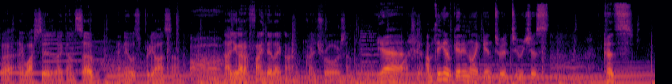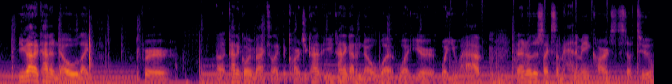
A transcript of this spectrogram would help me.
but I watched it like on sub, and it was pretty awesome. oh, Now you gotta find it like on Crunchyroll or something. yeah. I'm thinking of getting like into it too, just because you gotta kind of know like for uh, kind of going back to like the cards. You kind of you kind of gotta know what what you're what you have. Mhm. And I know there's like some anime cards and stuff too.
